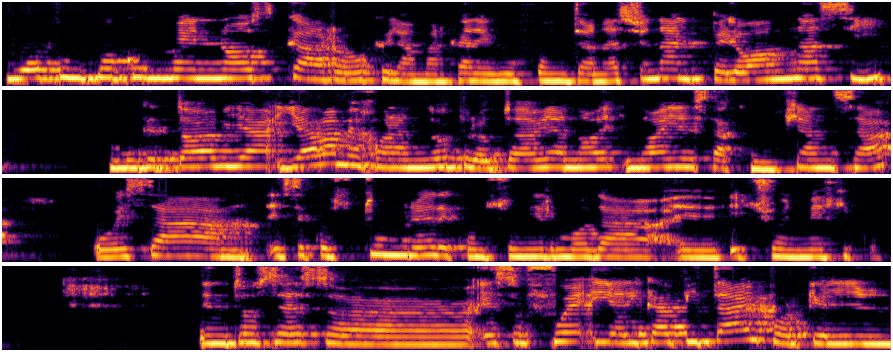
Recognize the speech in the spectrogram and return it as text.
y es un poco menos caro que la marca de lujo internacional, pero aún así, como que todavía ya va mejorando, pero todavía no hay, no hay esta confianza o esa, esa costumbre de consumir moda eh, hecho en México. Entonces, eh, eso fue, y el capital, porque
